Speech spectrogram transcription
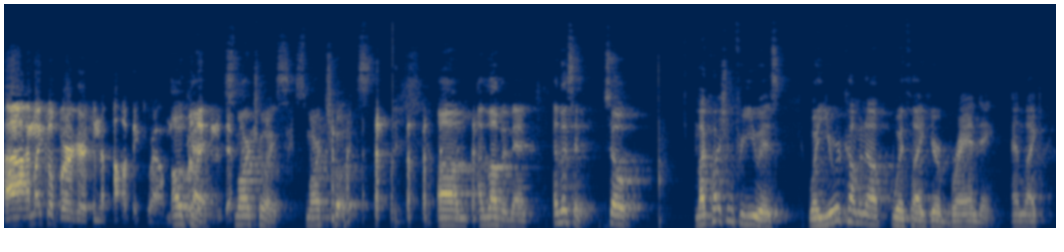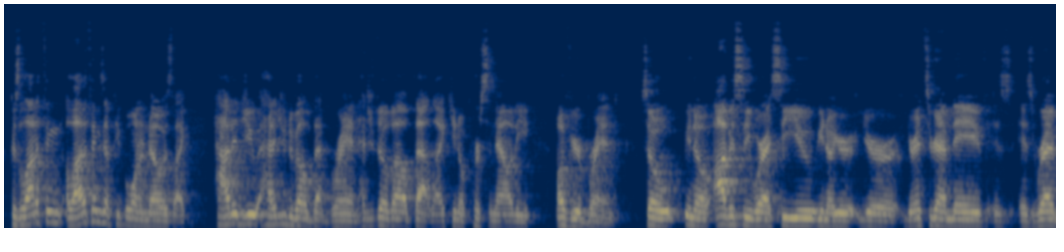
I might go burgers in the politics realm. Okay, smart choice. Smart choice. um, I love it, man. And listen, so my question for you is, when you were coming up with like your branding and like because a lot of things a lot of things that people want to know is like how did you how did you develop that brand? How did you develop that like you know personality of your brand? So you know, obviously, where I see you, you know, your your your Instagram name is is Rev,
